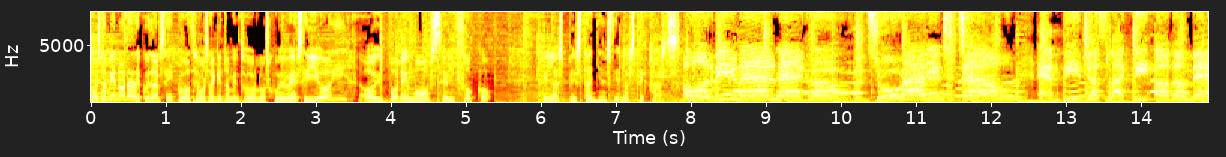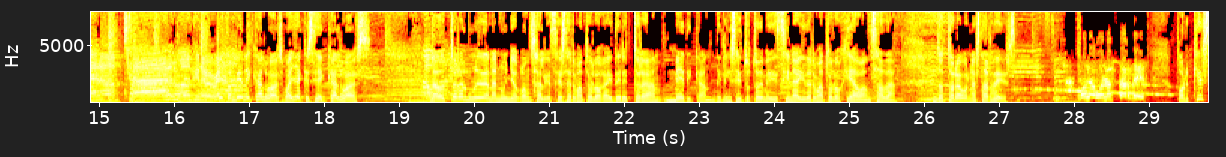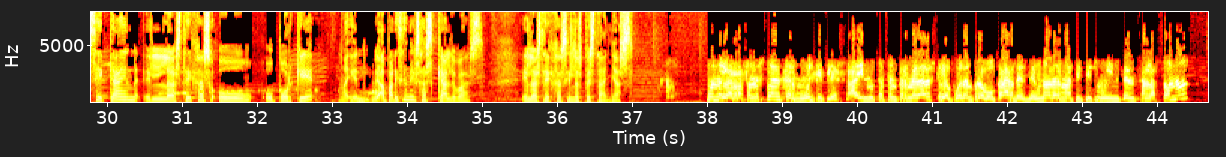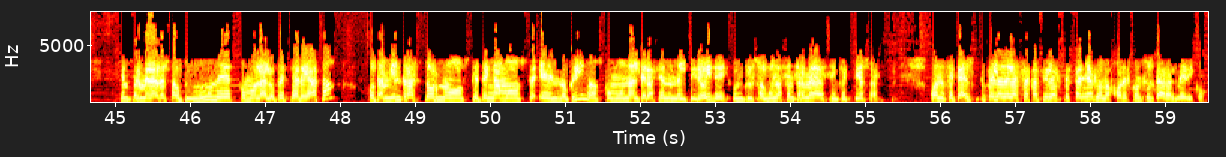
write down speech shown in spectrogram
Pues también hora de cuidarse, como hacemos aquí también todos los jueves. Y hoy, hoy ponemos el foco en las pestañas y en las cejas. Que también hay calvas, vaya que sí hay calvas. La doctora Almudena Nuño González es dermatóloga y directora médica del Instituto de Medicina y Dermatología Avanzada. Doctora, buenas tardes. Hola, buenas tardes. ¿Por qué se caen las cejas o, o por qué eh, aparecen esas calvas en las cejas y las pestañas? Bueno, las razones pueden ser múltiples. Hay muchas enfermedades que lo pueden provocar, desde una dermatitis muy intensa en la zona, enfermedades autoinmunes como la alopecia areata, o también trastornos que tengamos endocrinos, como una alteración en el tiroide, o incluso algunas enfermedades infecciosas. Cuando se cae el pelo de las cejas y las pestañas, lo mejor es consultar al médico.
